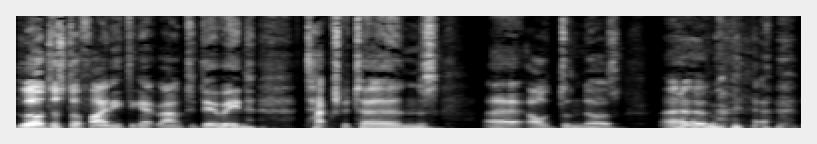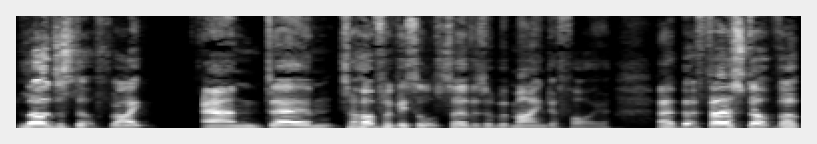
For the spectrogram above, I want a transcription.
loads of stuff I need to get round to doing, tax returns, uh, I've done those, um, loads of stuff, right? And um, so hopefully this will serve as a reminder for you. Uh, but first up, the,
